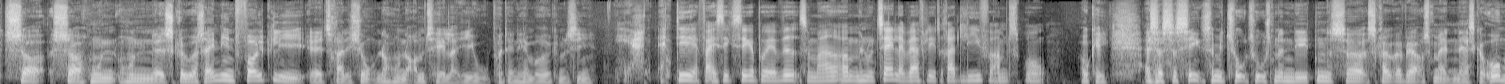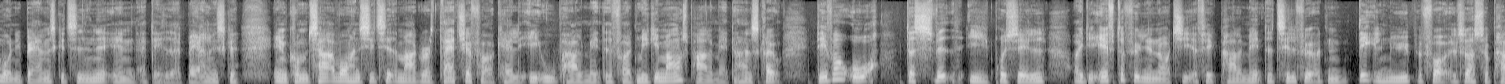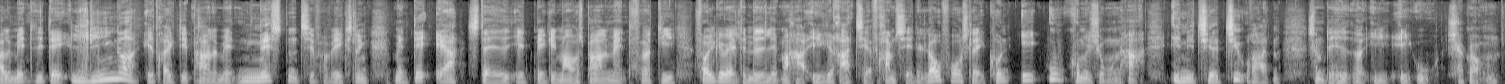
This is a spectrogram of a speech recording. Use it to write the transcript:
Så, så hun, hun øh, skriver sig ind i en folkelig uh, tradition, når hun omtaler EU på den her måde, kan man sige? Ja, det er jeg faktisk ikke sikker på, at jeg ved så meget om, men hun taler i hvert fald et ret ligefremt sprog. Okay. Altså så sent som i 2019, så skrev erhvervsmanden Asger Aumund i Berlingske Tidene, en, at det hedder Berlingske, en kommentar, hvor han citerede Margaret Thatcher for at kalde EU-parlamentet for et Mickey Mouse-parlament, og han skrev, det var ord, der sved i Bruxelles, og i de efterfølgende årtier fik parlamentet tilført en del nye beføjelser, så parlamentet i dag ligner et rigtigt parlament, næsten til forveksling, men det er stadig et Mickey Mouse-parlament, for de folkevalgte medlemmer har ikke ret til at fremsætte lovforslag, kun EU-kommissionen har initiativretten, som det hedder i EU-jargonen.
